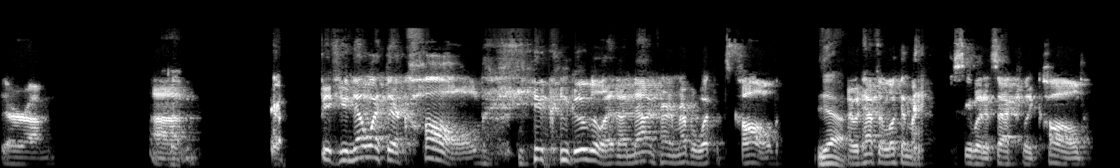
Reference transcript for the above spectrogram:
they're, um, um, if you know what they're called, you can Google it. And now I'm trying to remember what it's called. Yeah. I would have to look in my to see what it's actually called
